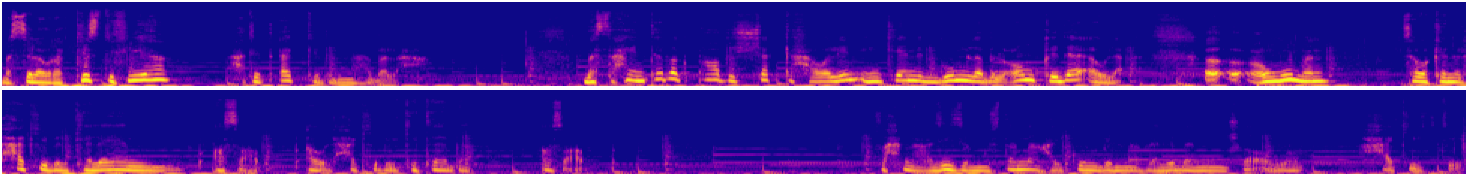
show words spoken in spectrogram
بس لو ركزت فيها هتتأكد إنها بلح. بس هينتابك بعض الشك حوالين إن كانت جملة بالعمق ده أو لأ. عموما سواء كان الحكي بالكلام أصعب أو الحكي بالكتابة أصعب. فإحنا عزيزي المستمع هيكون بينا غالبا إن شاء الله حكي كتير.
